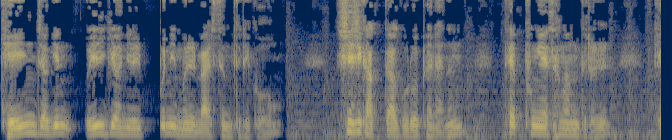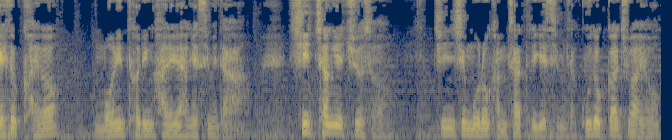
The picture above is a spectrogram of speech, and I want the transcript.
개인적인 의견일 뿐임을 말씀드리고 시시각각으로 변하는 태풍의 상황들을 계속하여 모니터링하여야 하겠습니다. 시청해 주셔서 진심으로 감사드리겠습니다. 구독과 좋아요,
